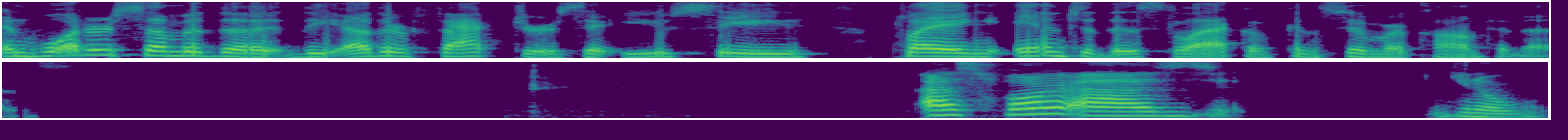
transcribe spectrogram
And what are some of the the other factors that you see playing into this lack of consumer confidence? As far as, you know,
